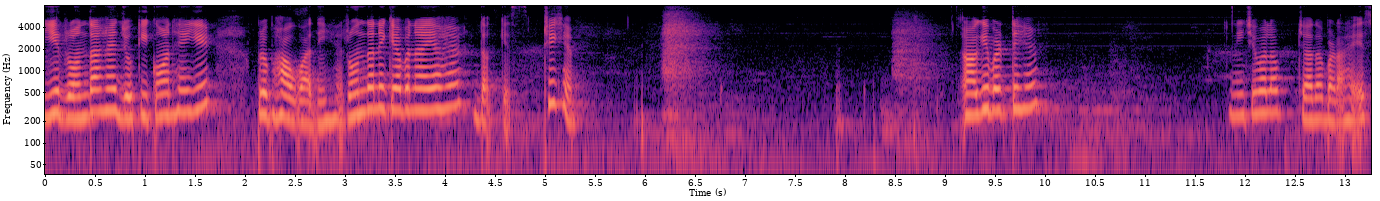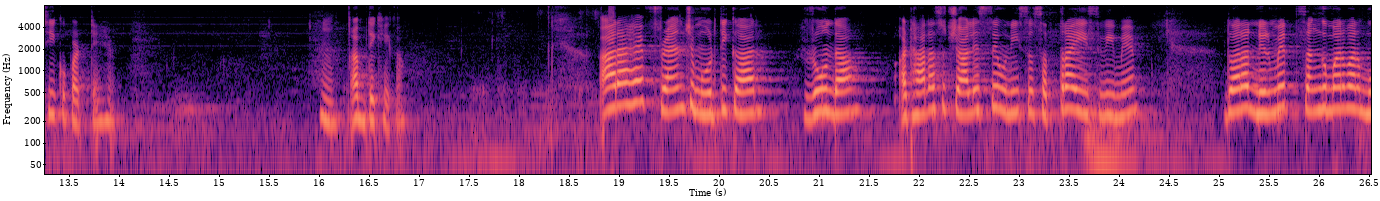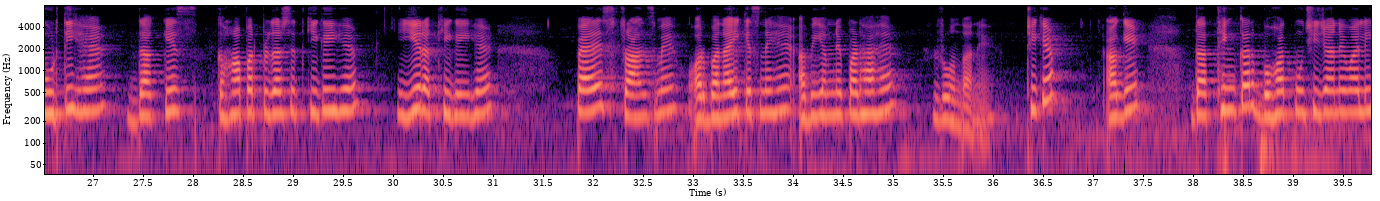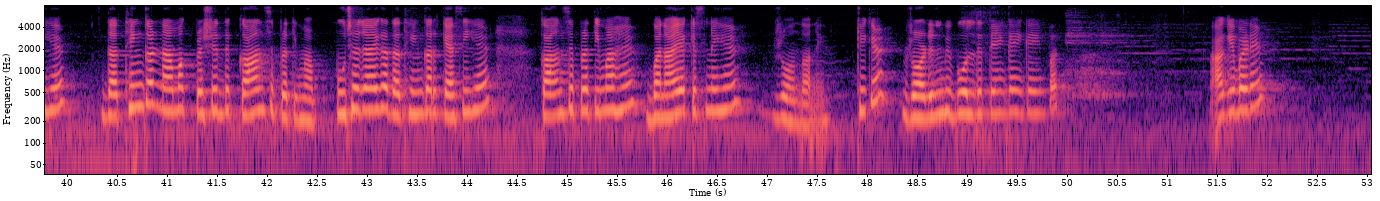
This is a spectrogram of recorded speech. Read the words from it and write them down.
ये रोंदा है, जो कि कौन है ये? प्रभाववादी है। रोंदा ने क्या बनाया है? द किस। ठीक है? आगे बढ़ते हैं। नीचे वाला ज़्यादा बड़ा है इसी को पढ़ते हैं। हम्म, अब दिखेगा। आ रहा है फ्रेंच मूर्तिकार रोंदा 1840 से 1917 ईस्वी में द्वारा निर्मित संगमरमर मूर्ति है। द किस कहाँ पर प्रदर्शित की गई है? ये रखी गई है पेरिस फ्रांस में। और बनाई किसने है? अभी हमने पढ़ा है रोंदा ने। ठीक है? आगे द थिंकर बहुत पूछी जाने वाली है। द थिंकर नामक प्रसिद्ध कांस्य प्रतिमा। पूछा जाएगा, द थिंकर कैसी है? कांस्य प्रतिमा है, बनाया किसने है? रोंदा ने। ठीक है? रॉडिन भी बोल देते हैं कहीं कहीं पर। आगे बढ़े।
